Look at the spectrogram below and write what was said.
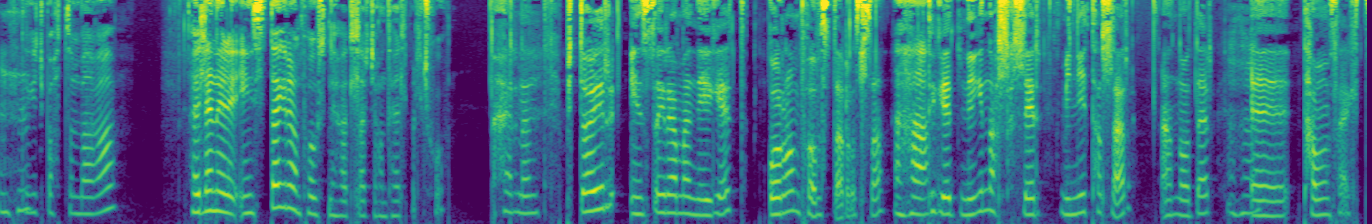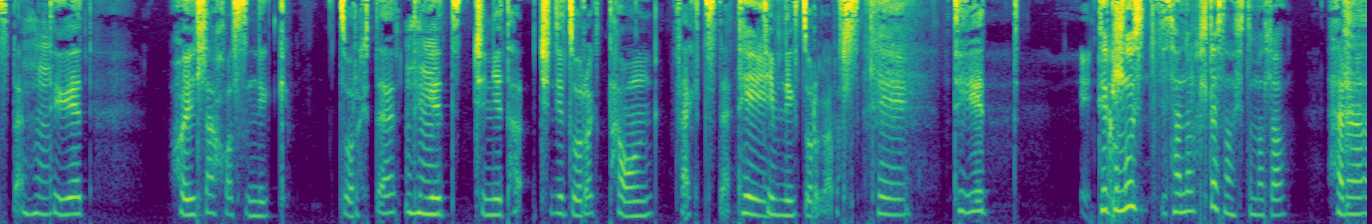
тэгж бодсон байгаа. Хоёлаа нэр Instagram постныхаа талаар жоохон тайлбарлаж хөө. Харин бит хоёр Instagram-а нээгээд гурван пост оруулсан. Тэгээд нэг нь болохоор миний талаар ануудаар Мгм. э 5 facts-тай. Мгм. Тэгээд хоёулаа авсан нэг зурагтай. Тэгээд чиний чиний зураг 5 facts-тай. Тий. Тим нэг зураг оруулсан. Тий. Тэгээд Тэр хүмүүс сонирхолтой санагдсан болоо. хараа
